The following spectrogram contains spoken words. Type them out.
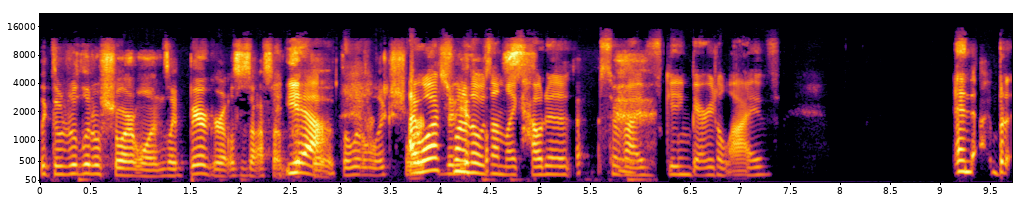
like the little short ones. Like Bear Grylls is awesome. Yeah. the, the little like short. I watched one of those on like how to survive getting buried alive. And uh, but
